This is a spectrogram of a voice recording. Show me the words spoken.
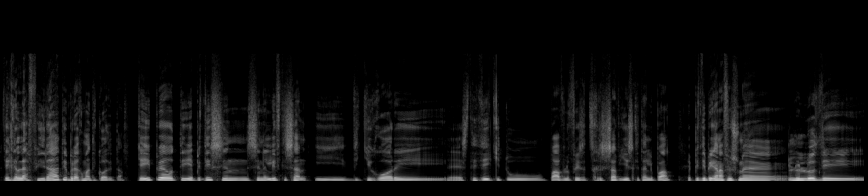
και γλαφυρά την πραγματικότητα. Και είπε ότι επειδή συν, συνελήφθησαν οι δικηγόροι ε, στη δίκη του Παύλου Φίζα της Χρυσής Αυγής κτλ., επειδή πήγαν να αφήσουν λουλούδι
